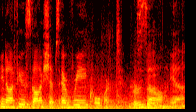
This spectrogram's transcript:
you know a few scholarships every cohort. Very so good. yeah.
